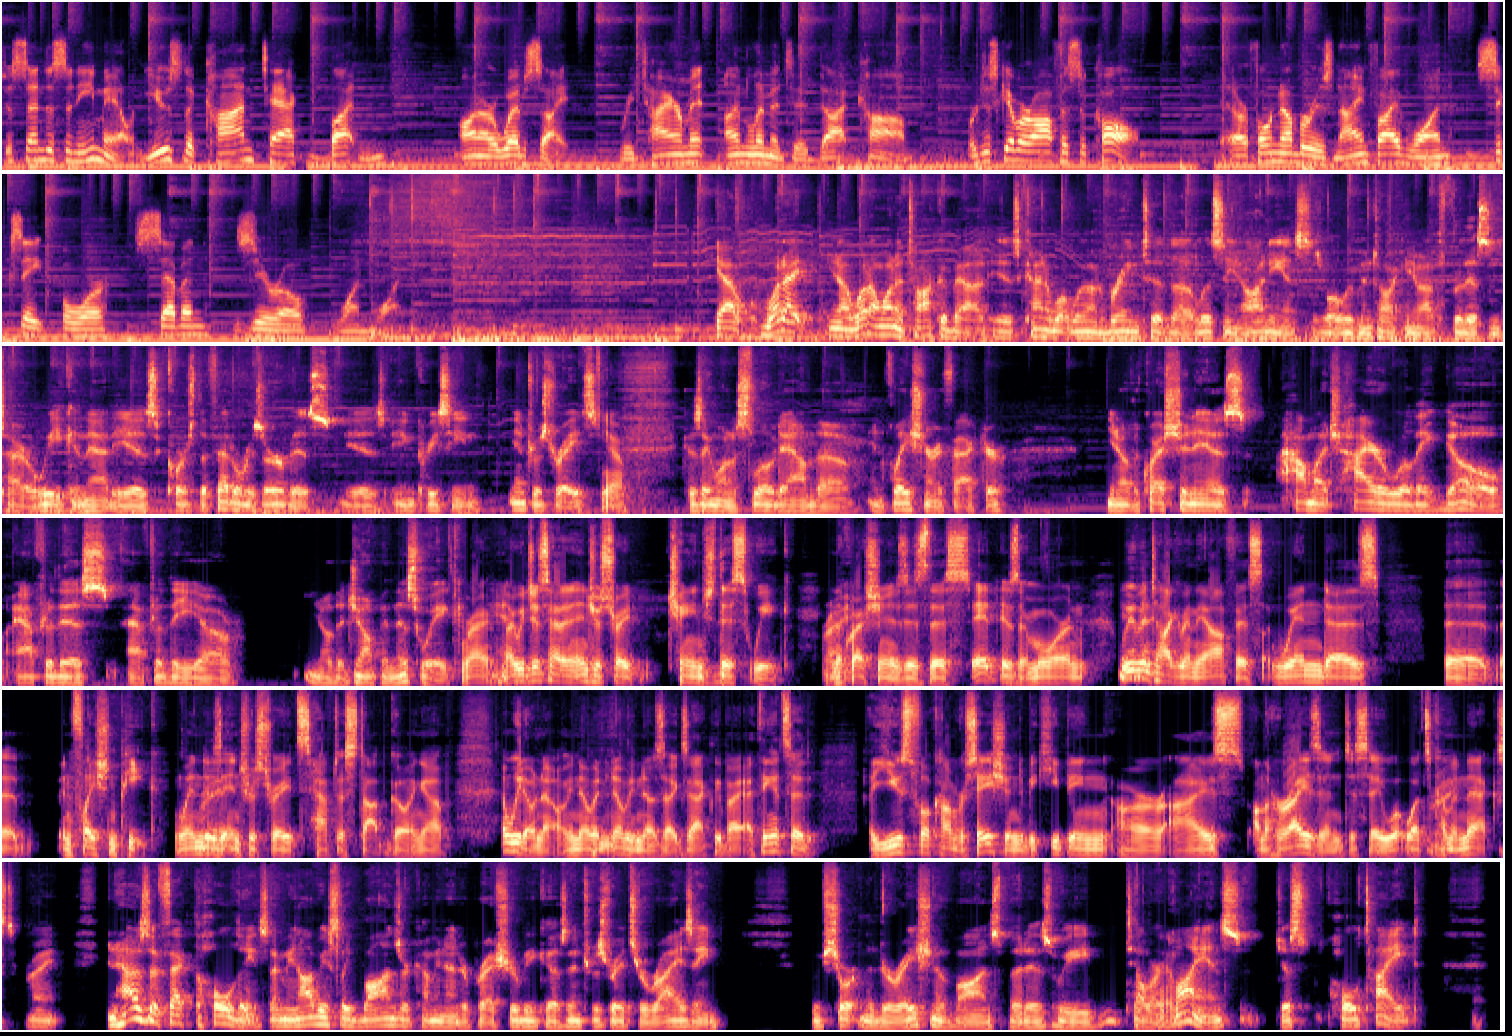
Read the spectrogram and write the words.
just send us an email. Use the contact button on our website, retirementunlimited.com, or just give our office a call. Our phone number is 951 684 7011. Yeah, what I you know what I want to talk about is kind of what we want to bring to the listening audience is what we've been talking about for this entire week, and that is, of course, the Federal Reserve is is increasing interest rates. Yeah because they want to slow down the inflationary factor. You know, the question is how much higher will they go after this, after the, uh, you know, the jump in this week? Right. And, like we just had an interest rate change this week. Right. And the question is, is this it? Is there more? And we've yeah. been talking in the office. When does the the inflation peak? When does right. interest rates have to stop going up? And we don't know. I mean, nobody nobody knows that exactly. But I think it's a a useful conversation to be keeping our eyes on the horizon to say what, what's right. coming next. Right. And how does it affect the holdings? I mean, obviously, bonds are coming under pressure because interest rates are rising. We've shortened the duration of bonds, but as we tell our yeah. clients, just hold tight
